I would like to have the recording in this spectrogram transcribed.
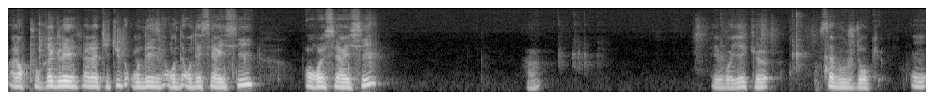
Alors pour régler la latitude, on, on dessert ici on resserre ici. Hein. Et vous voyez que ça bouge. Donc on,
